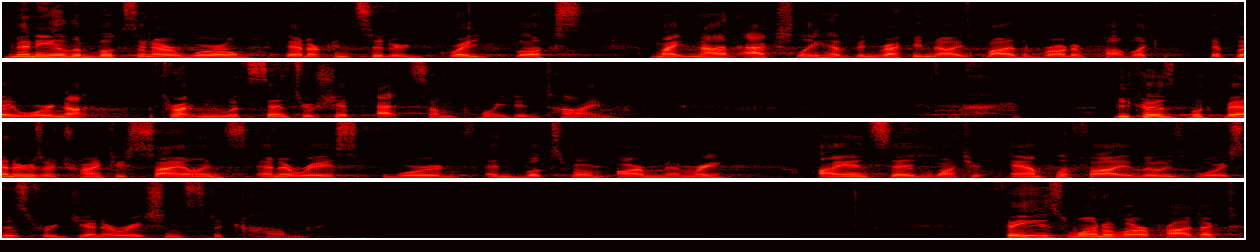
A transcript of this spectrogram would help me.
Many of the books in our world that are considered great books might not actually have been recognized by the broader public if they were not threatened with censorship at some point in time. Because book banners are trying to silence and erase words and books from our memory, I instead want to amplify those voices for generations to come. Phase one of our project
